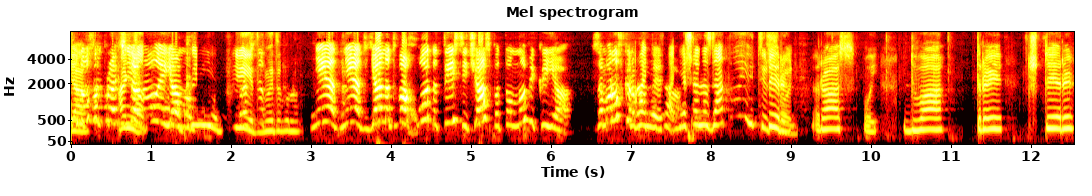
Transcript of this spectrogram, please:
я. что за профессионалы я? могу- Привіт, привіт. Ми тепер... Нет, нет, я на два хода, ты сейчас, потом Нубик и я. Заморозка А, я, работает. так. я ще назад маю йти, що Чотири. ли? Раз, ой, два, три, чотири.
